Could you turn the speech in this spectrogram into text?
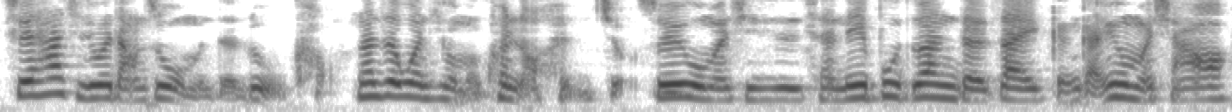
所以它其实会挡住我们的路口。那这个问题我们困扰很久，所以我们其实陈列不断的在更改，因为我们想要。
